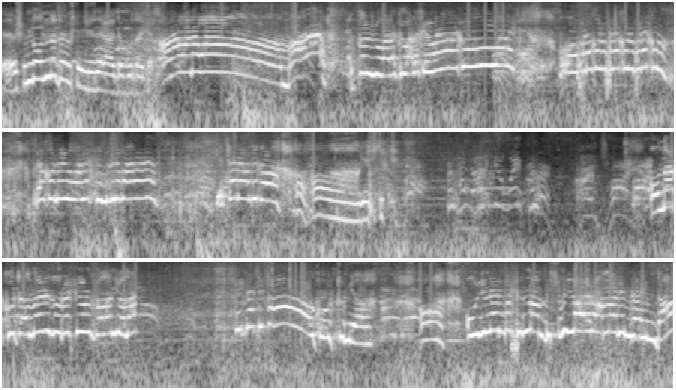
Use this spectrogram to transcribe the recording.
Ee, şimdi onunla dövüşeceğiz herhalde buradayken. Anam anam anam. Yuvarlak yuvarlak yuvarlak yuvarlak. Oo, bırak onu bırak onu bırak onu. Bırak onu yuvarlak temizle bas. Yeter artık ha. Aa, aa, geçtik. Onlar kurtarmayla uğraşıyoruz falan diyorlar. Dikkat. Aa, korktum ya. Aa, oyunun en başından Bismillahirrahmanirrahim daha.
